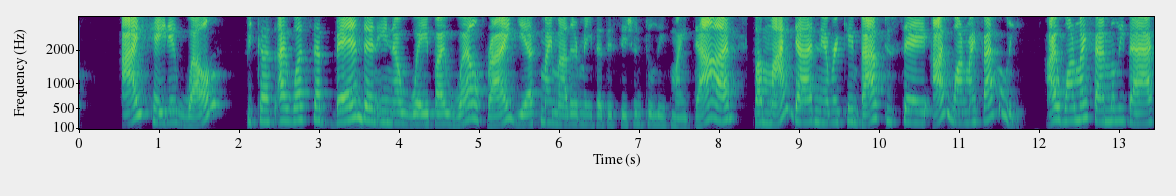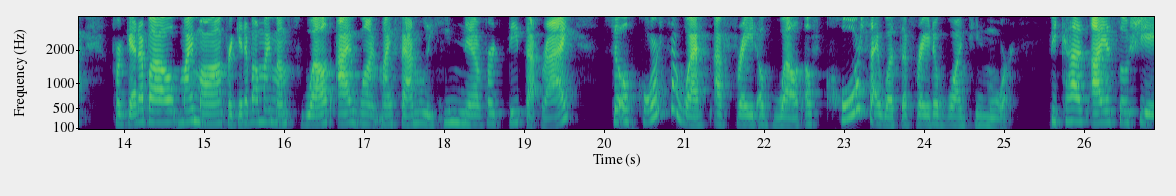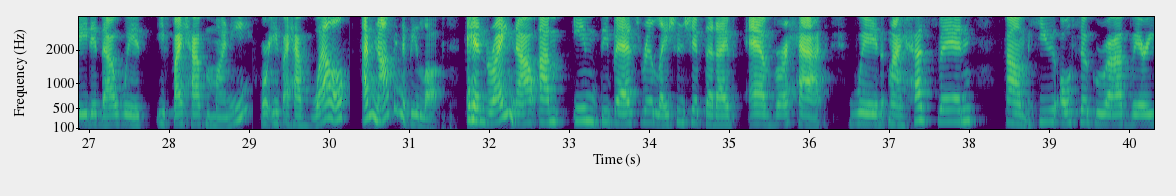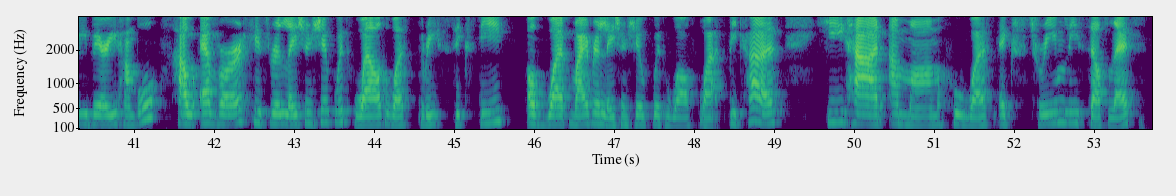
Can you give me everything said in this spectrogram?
I hated wealth because I was abandoned in a way by wealth, right? Yes, my mother made the decision to leave my dad, but my dad never came back to say, I want my family. I want my family back. Forget about my mom, forget about my mom's wealth. I want my family. He never did that, right? So, of course, I was afraid of wealth. Of course, I was afraid of wanting more because I associated that with if I have money or if I have wealth, I'm not going to be loved. And right now, I'm in the best relationship that I've ever had with my husband. Um, he also grew up very, very humble. However, his relationship with wealth was 360 of what my relationship with wealth was because he had a mom who was extremely selfless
